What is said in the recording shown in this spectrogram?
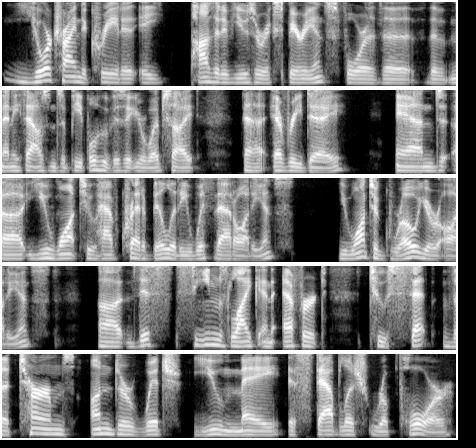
you're trying to create a, a, positive user experience for the the many thousands of people who visit your website uh, every day, and uh, you want to have credibility with that audience. You want to grow your audience. Uh, this seems like an effort to set the terms under which you may establish rapport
